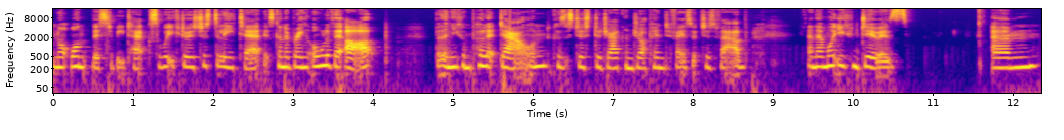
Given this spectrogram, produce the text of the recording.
not want this to be text. So what you could do is just delete it. It's going to bring all of it up but then you can pull it down because it's just a drag and drop interface which is fab and then what you can do is um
